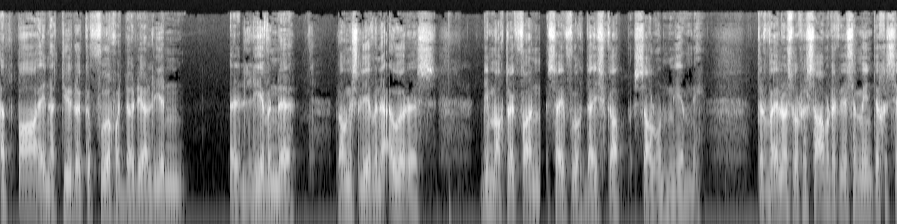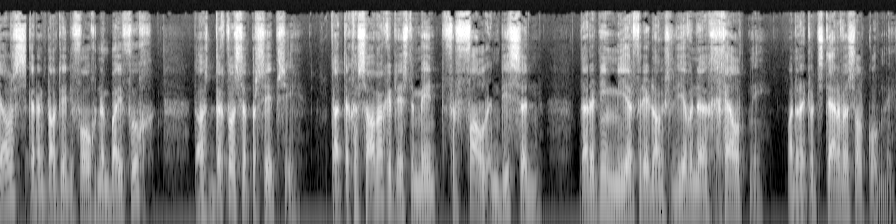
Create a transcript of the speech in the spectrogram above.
'n pa en natuurlike voog wat nou die alleen 'n lewende langslewende ouer is, nie maklik van sy voogdyskap sal ontneem nie. Terwyl ons oor gesamentlike testamente gesels, kan ek dalk net die volgende byvoeg. Daar's dikwels 'n persepsie dat 'n gesamentlike testament verval in die sin dat dit nie meer vir die langslewende geld nie wanneer hy tot sterwe sal kom nie.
